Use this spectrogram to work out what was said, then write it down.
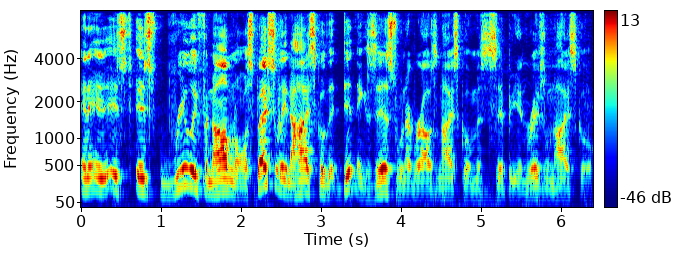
And it's it's really phenomenal, especially in a high school that didn't exist whenever I was in high school in Mississippi in Ridgeland High School.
